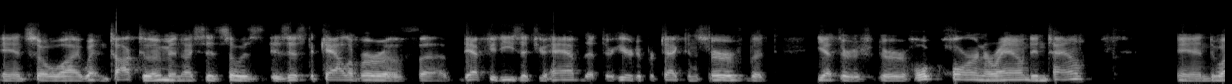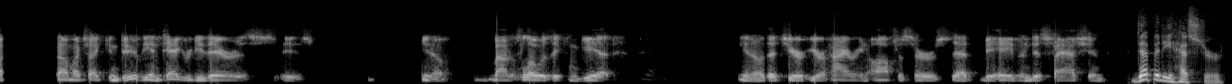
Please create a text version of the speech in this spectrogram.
And so I went and talked to him and I said, So is, is this the caliber of uh, deputies that you have that they're here to protect and serve, but yet they're, they're whoring around in town? And well, not much I can do. The integrity there is, is, you know, about as low as it can get. You know, that you're, you're hiring officers that behave in this fashion Deputy Hester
